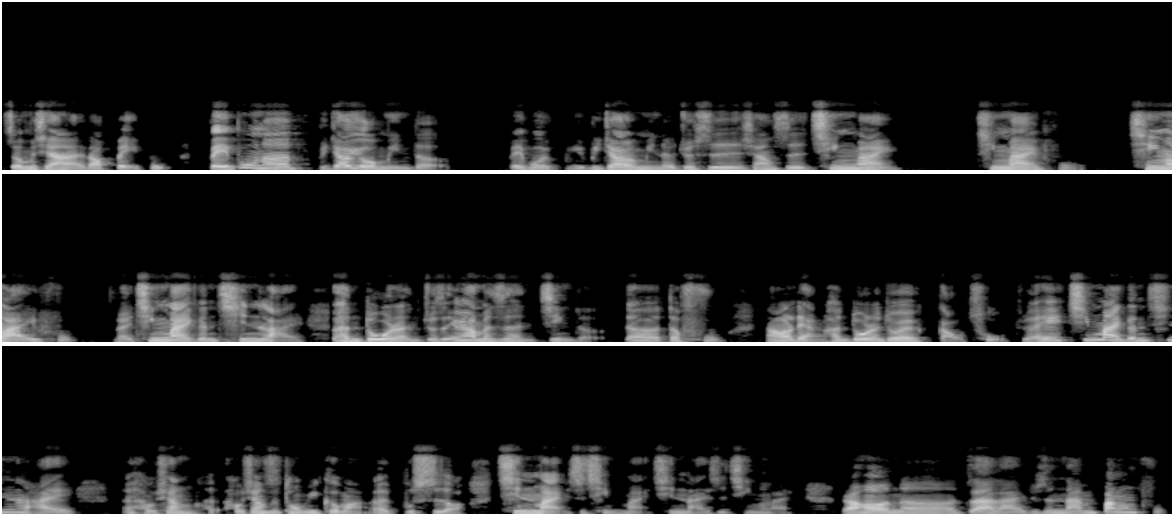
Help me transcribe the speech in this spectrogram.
所以我们现在来到北部，北部呢比较有名的，北部比较有名的就是像是清迈、清迈府、清莱府。来清迈跟清莱，很多人就是因为他们是很近的，呃的府，然后两很多人就会搞错，觉得诶清迈跟清莱，哎好像好像是同一个嘛，呃不是哦，清迈是清迈，清莱是清莱，然后呢再来就是南邦府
